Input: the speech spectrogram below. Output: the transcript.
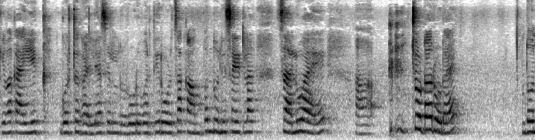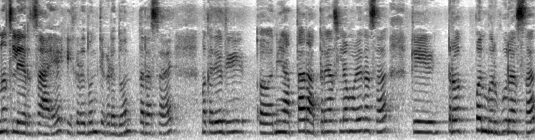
किंवा काही एक गोष्ट घडली असेल रोडवरती रोडचं काम पण दोन्ही साईडला चालू आहे. छोटा रोड आहे. दोनच लेअरचा आहे. इकडे दोन तिकडे दोन. तर असं आहे. मग कधी कधी आणि आता रात्री असल्यामुळे कसं की ट्रक पण भरपूर असतात.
